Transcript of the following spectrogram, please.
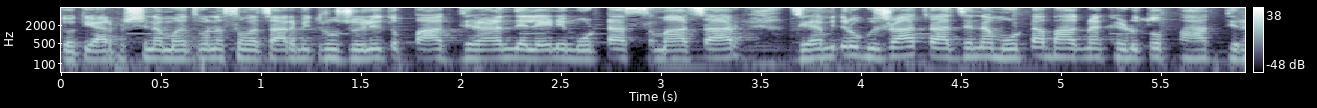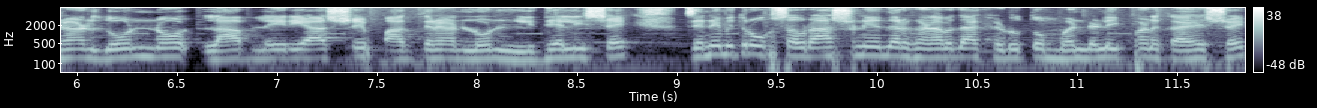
તો ત્યાર પછીના મહત્વના સમાચાર મિત્રો જોઈ લઈએ તો પાક ધિરાણને લઈને મોટા સમાચાર. જ્યાં મિત્રો ગુજરાત રાજ્યના મોટા ભાગના ખેડૂતો પાક ધિરાણ લોનનો લાભ લઈ રહ્યા છે, પાક ધિરાણ લોન લીધેલી છે, જેને મિત્રો સૌરાષ્ટ્રની અંદર ઘણા બધા ખેડૂતો મંડળી પણ કહે છે.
